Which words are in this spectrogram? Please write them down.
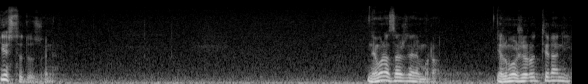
Jeste dozvoljeno. Ne mora znaš da ne mora. Jel može roditi ranije?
